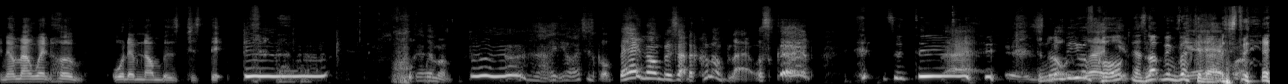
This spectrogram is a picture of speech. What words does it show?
Man. You know, man went home. All them numbers just did. Yo, I just got bare numbers at the club. Like, what's good? It's a dude. Ah, the number you have called has not been recognized. Yeah,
